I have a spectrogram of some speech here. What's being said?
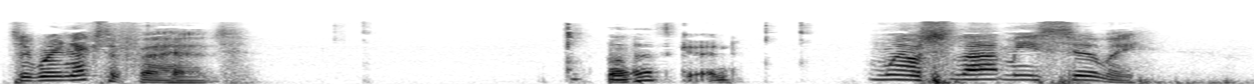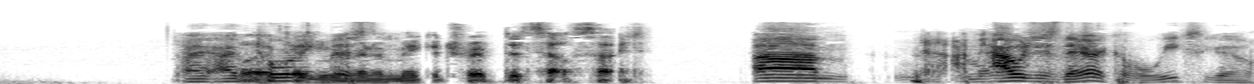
It's like right next to Fatheads. Well, that's good. Well, slap me silly. I, I well, I totally thought you were going to make a trip to Southside. Um, I mean, I was just there a couple weeks ago.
